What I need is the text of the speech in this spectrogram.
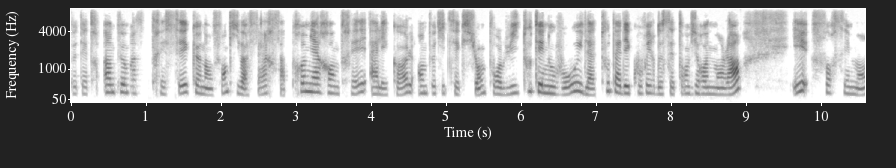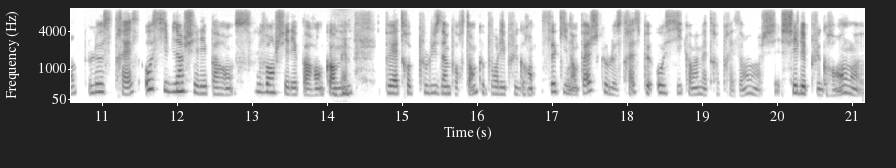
peut-être un peu moins stressé qu'un enfant qui va faire sa première rentrée à l'école en petite section. Pour lui, tout est nouveau, il a tout à découvrir de cet environnement-là. Et forcément, le stress, aussi bien chez les parents, souvent chez les parents quand mmh même, peut être plus important que pour les plus grands. Ce qui n'empêche que le stress peut aussi quand même être présent chez, les plus grands euh,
